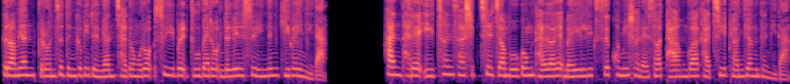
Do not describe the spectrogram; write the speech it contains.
그러면 브론즈 등급이 되면 자동으로 수입을 두 배로 늘릴 수 있는 기회입니다. 한 달에 2047.50달러의 메일릭스 커미션에서 다음과 같이 변경됩니다.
